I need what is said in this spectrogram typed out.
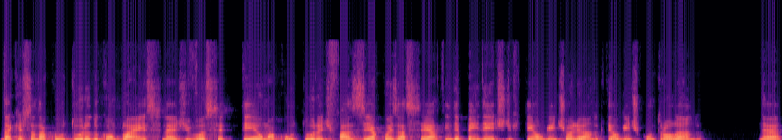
da questão da cultura do compliance, né? De você ter uma cultura de fazer a coisa certa, independente de que tem alguém te olhando, que tem alguém te controlando, né?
